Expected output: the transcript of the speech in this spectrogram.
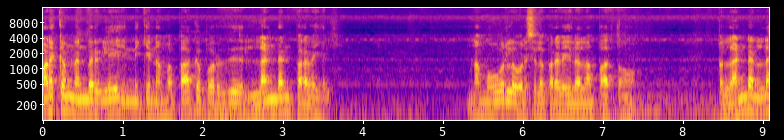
வணக்கம் நண்பர்களே இன்றைக்கி நம்ம பார்க்க போகிறது லண்டன் பறவைகள். நம்ம ஊரில் ஒரு சில பறவைகளெல்லாம் பார்த்தோம். இப்போ லண்டனில்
